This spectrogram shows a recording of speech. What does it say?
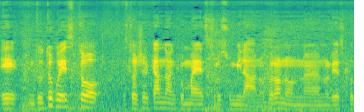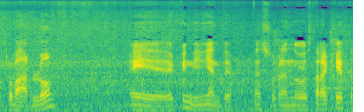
E in tutto questo sto cercando anche un maestro su Milano, però non, non riesco a trovarlo. E quindi niente, adesso prendo sta racchetta.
